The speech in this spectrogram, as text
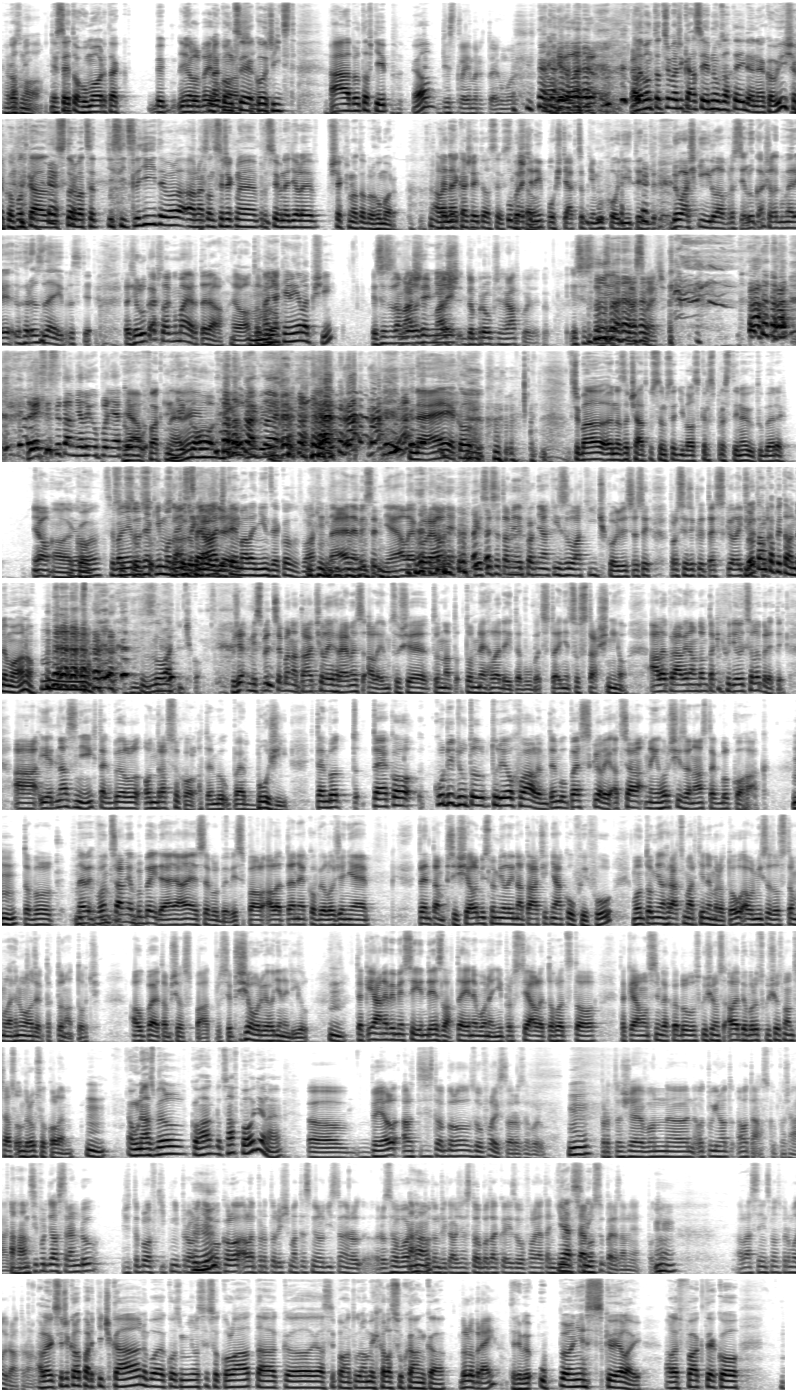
Hrozný. Aha, Jestli je to humor, tak by měl blbej na humor konci asi, jako no. říct, a byl to vtip, jo? Disclaimer, to je humor. jo, jo. Ale on to třeba říká asi jednou za týden, jako víš, jako potká 120 tisíc lidí ty vole, a na konci řekne prostě v neděli všechno to byl humor. Ale ne každý to asi slyšel. Ubrečený pošťák, co k němu chodí, ty do jídla, prostě Lukáš Lagmajer je hrozný, prostě. Takže Lukáš Lagmajer teda, jo, to A bylo, nějaký nejlepší? jestli se tam Máš, vyloženě měli, máš dobrou přihrávku. Jako. jestli se tam měli, Na smeč. jestli jste tam měli úplně jako Já fakt nevím. někoho nejoblíbenějšího. Ne, jako třeba na začátku jsem se díval skrz prsty na youtubery. Jo. Ale jako, jo, třeba jsou- někdo jsou- s nějakým modrým lidi. ale nic jako zvláštní. Ne, nemyslím mě, ale jako reálně, jestli se tam měli fakt nějaký zlatíčko, že jste si prostě řekli, to je skvělý Byl člověk. tam kapitán Demo, ano. Mm, Zlatíčko. Že my jsme třeba natáčeli Hrajeme s Alim, což je, to, na to, to nehledejte vůbec, to je něco strašného. Ale právě nám tam taky chodili celebrity. A jedna z nich tak byl Ondra Sokol a ten byl úplně boží. Ten byl, to, to je jako, kudy jdu, to, tudy ho chválím, ten byl úplně skvělý. A třeba nejhorší za nás tak byl Kohák. Hmm. To byl, nevím, on třeba měl blbý den, já nevím, jestli se blbě vyspal, ale ten jako vyloženě, ten tam přišel, my jsme měli natáčet nějakou FIFU, on to měl hrát s Martinem Rotou a on mi se to tam lehnul a řekl, tak to natoč. A úplně tam šel spát, prostě přišel o dvě hodiny díl. Hmm. Tak já nevím, jestli jindy je zlatý nebo není prostě, ale tohle to, tak já mám s ním takhle blbou zkušenost, ale dobrou zkušenost mám třeba s Ondrou Sokolem. Hmm. A u nás byl Kohák docela v pohodě, ne? Uh, byl, ale ty si z toho bylo zoufalý z toho rozhovoru. Hmm. Protože on neodpoví na, na otázku pořádně. Aha. On si furt dělal srandu, že to bylo vtipný pro lidi mm-hmm. okolo, ale proto, když Mate měl víc ten ro- rozhovor, Aha. tak potom říkal, že z toho byl takový zoufalý a ten díl Jasný. třeba byl super za mě potom. Mm-hmm. Ale asi nic moc pro moderátora. No. Ale jak jsi říkal partička, nebo jako zmínil si Sokola, tak eh, já si pamatuju na Michala Suchánka, Byl dobrý? který byl úplně skvělej. Ale fakt jako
